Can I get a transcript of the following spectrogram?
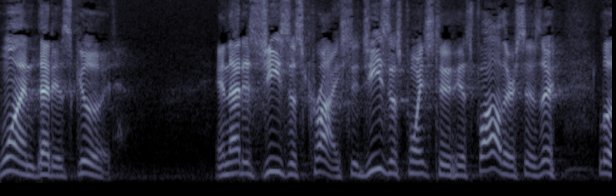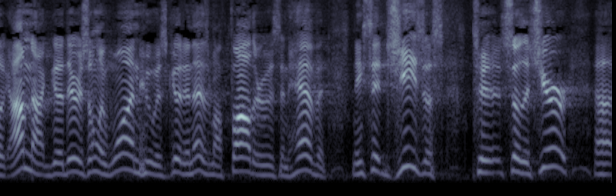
one that is good, and that is Jesus Christ. Jesus points to his Father, says, Look, I'm not good. There is only one who is good, and that is my Father who is in heaven. And he said, Jesus, to, so that uh,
